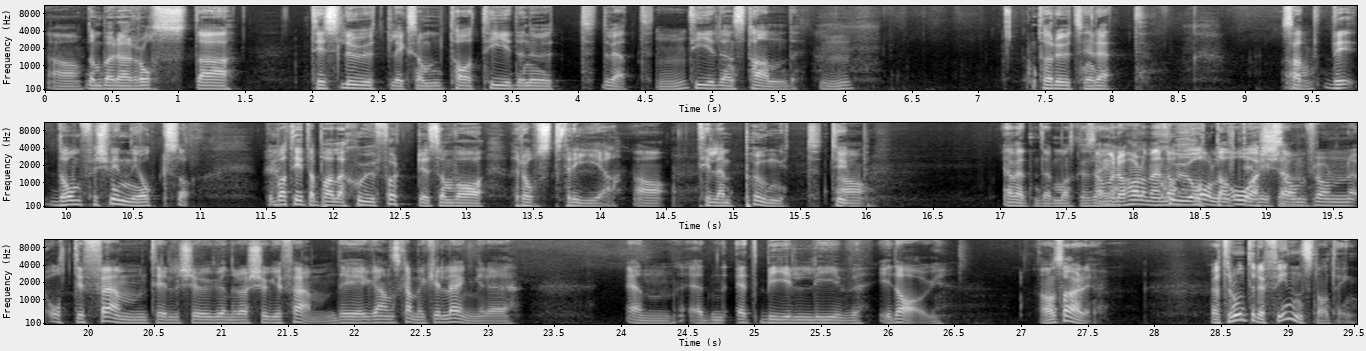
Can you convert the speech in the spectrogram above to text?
ja. de börjar rosta. Till slut liksom tar tiden ut, du vet, Mm. tidens tand. Mm. Tar ut sin rätt. Så Ja. att det, de försvinner ju också. Det är bara att titta på alla 740 som var rostfria. Ja, Till en punkt, typ. ja. Jag vet inte vad man ska säga. ja, men då har de ändå Sju, åtta hållit år liksom från 85 till 2025. Det är ganska mycket längre än en, ett billiv idag. Ja, så är det Jag tror inte det finns någonting.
